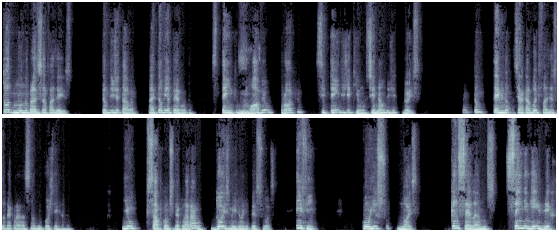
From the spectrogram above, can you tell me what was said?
Todo mundo no Brasil sabe fazer isso. Então digitava. Aí então vinha a pergunta: se tem imóvel próprio? Se tem, digite um. Se não, digite dois. Então, terminou. Você acabou de fazer sua declaração de imposto de renda. E o, sabe quantos declararam? 2 milhões de pessoas. Enfim, com isso, nós cancelamos sem ninguém ver.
